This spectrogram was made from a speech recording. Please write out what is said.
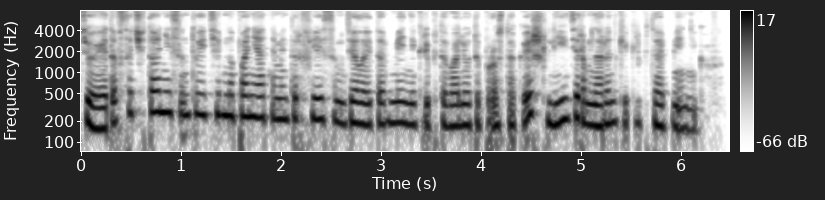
Все это в сочетании с интуитивно понятным интерфейсом делает обменник криптовалюты просто кэш лидером на рынке криптообменников.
